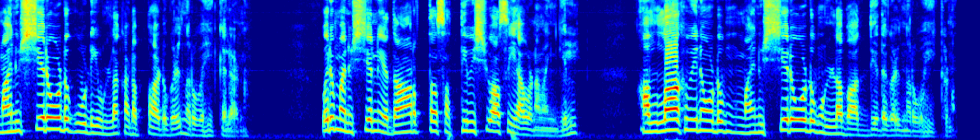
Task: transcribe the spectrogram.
മനുഷ്യരോട് കൂടിയുള്ള കടപ്പാടുകൾ നിർവഹിക്കലാണ്. ഒരു മനുഷ്യൻ യഥാർത്ഥ സത്യവിശ്വാസിയാവണമെങ്കിൽ അള്ളാഹുവിനോടും മനുഷ്യരോടുമുള്ള ബാധ്യതകൾ നിർവഹിക്കണം.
